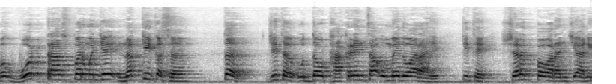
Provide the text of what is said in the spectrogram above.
मग वोट ट्रान्सफर म्हणजे नक्की कसं? तर जिथं उद्धव ठाकरेंचा उमेदवार आहे तिथे शरद पवारांची आणि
